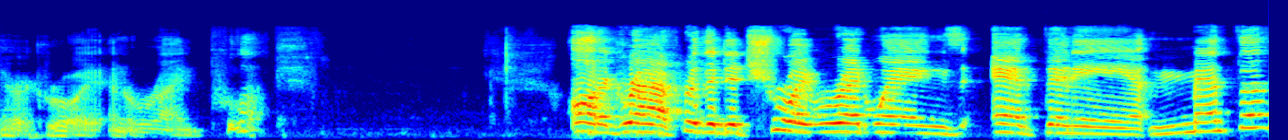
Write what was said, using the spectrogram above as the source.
Eric Roy and Ryan Pulock autograph for the Detroit Red Wings, Anthony Mantha.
